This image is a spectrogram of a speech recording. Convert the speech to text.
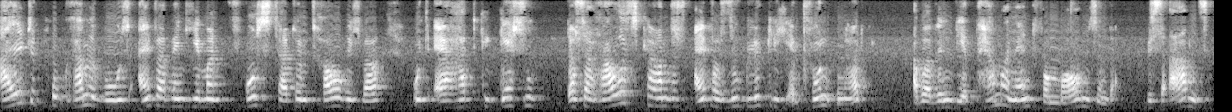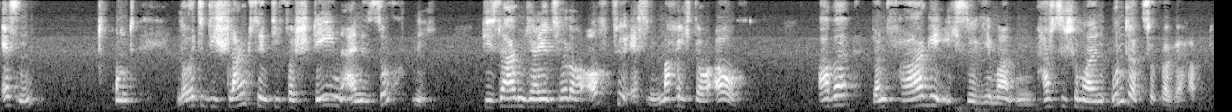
alte Programme, wo es einfach, wenn jemand Frust hatte und traurig war und er hat gegessen, dass er rauskam, das einfach so glücklich empfunden hat. Aber wenn wir permanent von morgens bis abends essen und Leute, die schlank sind, die verstehen eine Sucht nicht. Die sagen, ja, jetzt hör doch auf zu essen, mache ich doch auch. Aber dann frage ich so jemanden, hast du schon mal einen Unterzucker gehabt?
